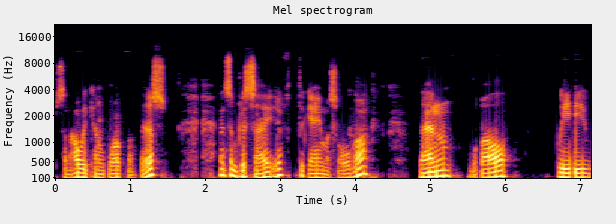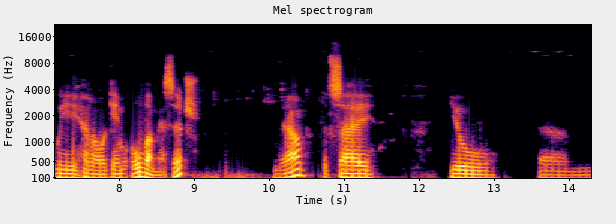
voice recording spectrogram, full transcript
So now we can work with this and simply say if the game is over, then, well, we, we have our game over message. Yeah, let's say you, um,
